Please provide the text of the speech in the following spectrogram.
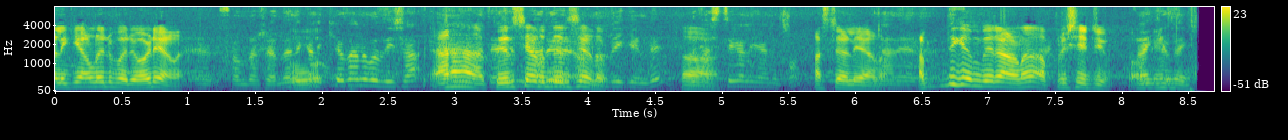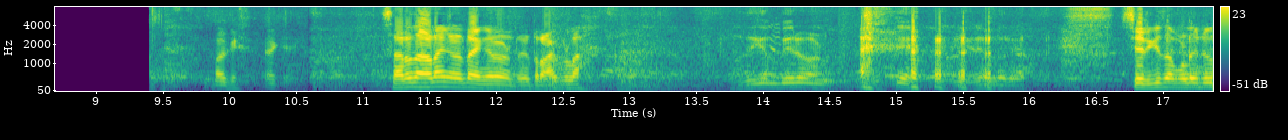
കളിക്കാനുള്ള ഒരു പരിപാടിയാണ്. തീർച്ചയായിട്ടും തീർച്ചയായിട്ടും. ഫസ്റ്റ് കളിയാണ്. അതിഗംഭീരമാണ് അപ്രീഷിയേറ്റ് ചെയ്യും ഓക്കെ സാറ് നാടകം കേട്ടോ എങ്ങനെയുണ്ട്? ഡ്രാക്കുള. പറയാം. ശരിക്കും നമ്മളൊരു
